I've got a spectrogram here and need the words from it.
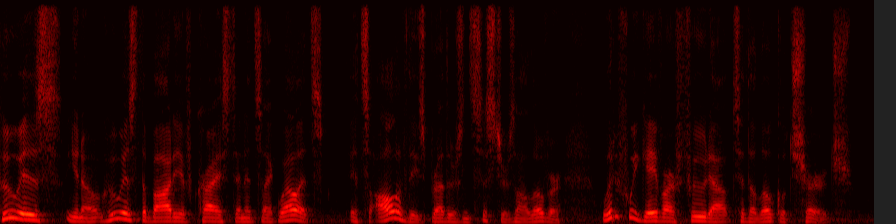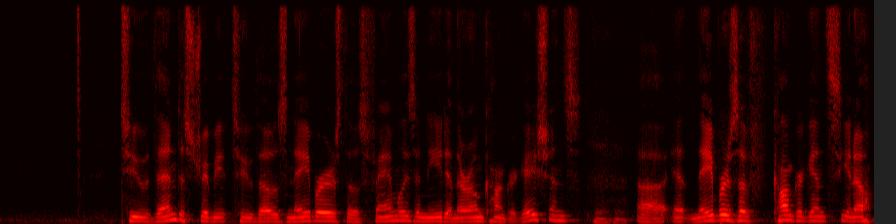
who is you know who is the body of Christ? And it's like, well, it's it's all of these brothers and sisters all over. What if we gave our food out to the local church to then distribute to those neighbors, those families in need in their own congregations, mm-hmm. uh, neighbors of congregants, you know,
